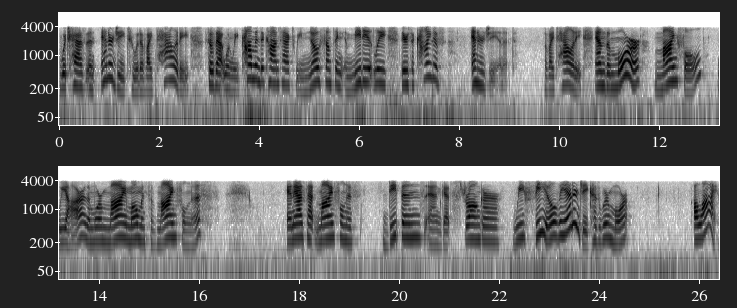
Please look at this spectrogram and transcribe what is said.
which has an energy to it, a vitality, so that when we come into contact, we know something immediately. There's a kind of energy in it, a vitality. And the more mindful we are, the more my moments of mindfulness, and as that mindfulness deepens and gets stronger, we feel the energy because we're more alive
